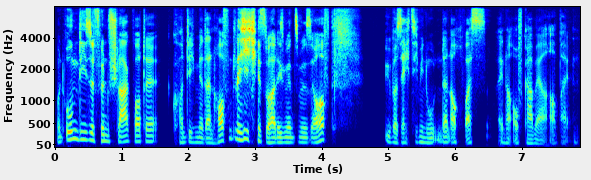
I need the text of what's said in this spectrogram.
Und um diese fünf Schlagworte konnte ich mir dann hoffentlich, so hatte ich es mir zumindest erhofft, über 60 Minuten dann auch was einer Aufgabe erarbeiten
